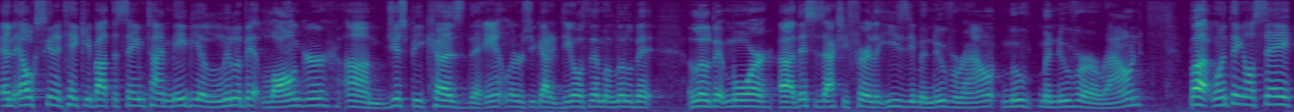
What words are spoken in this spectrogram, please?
an elk's to take you about the same time, maybe a little bit longer, um, just because the antlers, you got to deal with them a little bit, a little bit more. Uh, this is actually fairly easy to maneuver around, move, maneuver around. But one thing I'll say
